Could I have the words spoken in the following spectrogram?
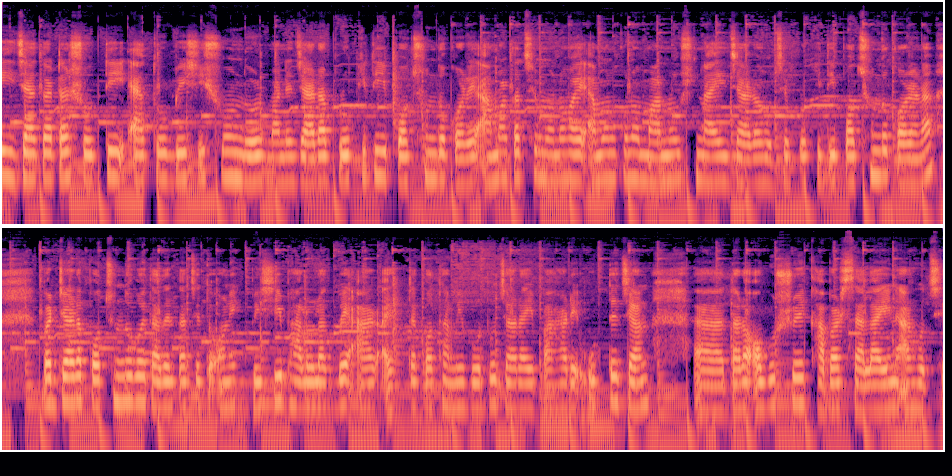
এই জায়গাটা সত্যি এত বেশি সুন্দর। মানে যারা প্রকৃতি পছন্দ করে, আমার কাছে মনে হয় এমন কোনো মানুষ নাই যারা হচ্ছে প্রকৃতি পছন্দ করে না। বাট যারা পছন্দ করে তাদের কাছে তো অনেক বেশি ভালো লাগবে। আর একটা কথা আমি বলব, যারা এই পাহাড়ে উঠতে চান তারা অবশ্যই খাবার স্যালাইন আর হচ্ছে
